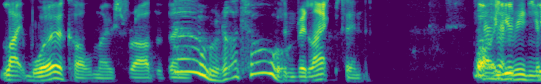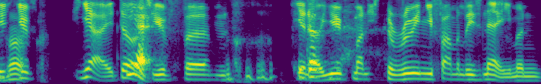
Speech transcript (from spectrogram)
like work almost, rather than No, not at all. than relaxing. Well, Well, you, reading you, book. you've yeah, it does. Yeah. You've um, you know you've managed to ruin your family's name and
